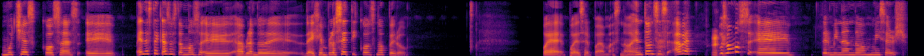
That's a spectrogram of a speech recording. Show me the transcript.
muchas cosas. eh, en este caso estamos hablando de, de ejemplos éticos, ¿no? Pero puede, puede ser para más, ¿no? Entonces, a ver, pues vamos eh, terminando mi search.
